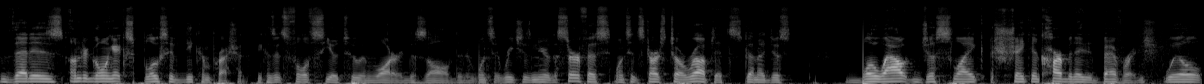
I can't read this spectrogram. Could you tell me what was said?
that is undergoing explosive decompression because it's full of CO2 and water dissolved. And once it reaches near the surface, once it starts to erupt, it's going to just blow out just like a shaken carbonated beverage will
